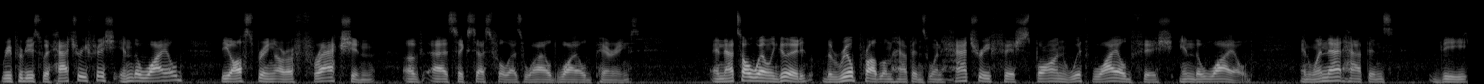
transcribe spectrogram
reproduce with hatchery fish in the wild, the offspring are a fraction of as successful as wild wild pairings. And that's all well and good. The real problem happens when hatchery fish spawn with wild fish in the wild. And when that happens, the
